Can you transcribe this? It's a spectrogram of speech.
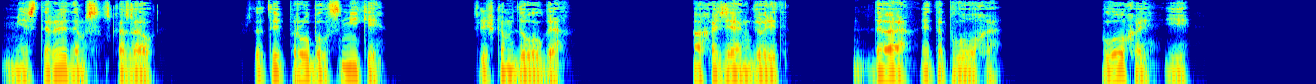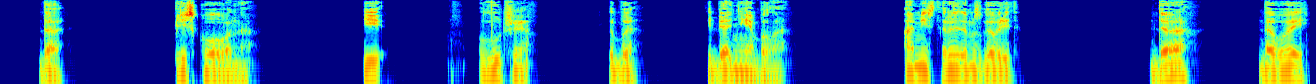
Мистер Эдамс сказал, что ты пробыл с Микки слишком долго. А хозяин говорит, да, это плохо. Плохо и... Да, рискованно. И лучше, чтобы тебя не было. А мистер Эдамс говорит, да, давай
